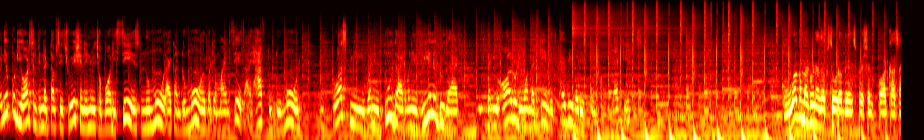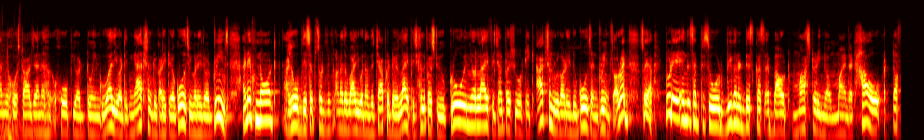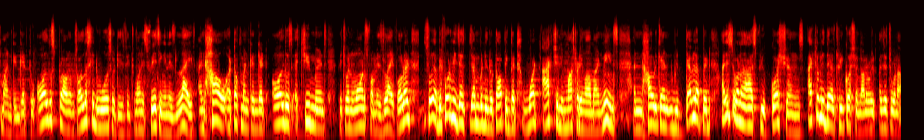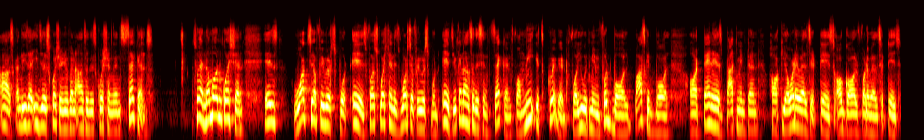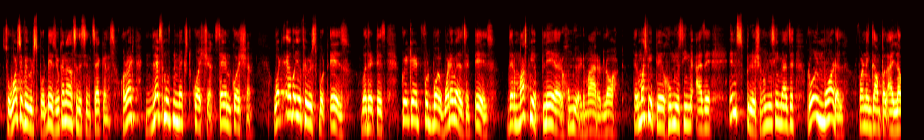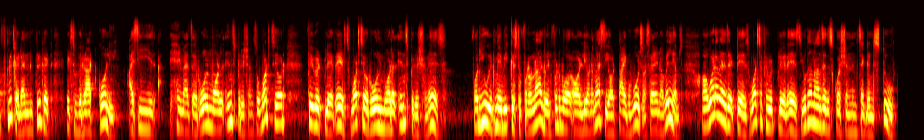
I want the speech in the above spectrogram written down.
When you put yourself in a tough situation in which your body says, No more, I can't do more, but your mind says, I have to do more. And trust me, when you do that, when you really do that, then you already won that game which everybody is playing for decades. Welcome back to another episode of the Inspiration Podcast. I'm your host RJ and I hope you are doing well. You are taking action regarding to your goals, regarding to your dreams. And if not, I hope this episode brings another value, another chapter to your life, which helps us to grow in your life, which helps us to take action regarding to goals and dreams. Alright. So yeah, today in this episode, we're gonna discuss about mastering your mind, that how a tough man can get through all those problems, all those adversities which one is facing in his life, and how a tough man can get all those achievements which one wants from his life. Alright. So yeah, before we just jump jump into the topic that what actually mastering our mind means and how we can develop it, I just want to ask few questions. Actually, there are three questions I just want to ask, and these are easiest questions. You can answer this question in seconds. So, yeah, number one question is what's your favorite sport? Is first question is what's your favorite sport? Is you can answer this in seconds. For me it's cricket. For you it may be football basketball or tennis badminton hockey or whatever else it is or golf whatever else it is. So what's your favorite sport? Is you can answer this in seconds. All right? Let's move to the next question second question. Whatever your favorite sport is whether it is cricket football whatever else it is there must be a player whom you admire a lot. There must be a player whom you see as a inspiration whom you see as a role model for an example, I love cricket, and in cricket, it's Virat Kohli. I see him as a role model inspiration. So, what's your favorite player? It's what's your role model inspiration is. For you, it may be Christopher Ronaldo in football, or Lionel Messi, or Tiger Woods, or Serena Williams, or whatever else it is. What's your favorite player is? You can answer this question in seconds too.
